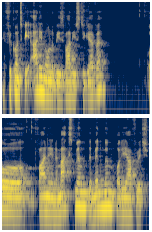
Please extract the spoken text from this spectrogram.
if we're going to be adding all of these values together or finding the maximum, the minimum or the average.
